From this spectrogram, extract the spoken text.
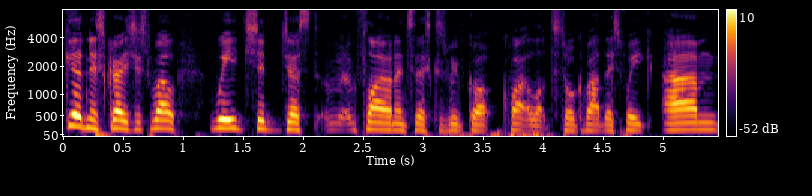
goodness gracious. Well, we should just uh, fly on into this because we've got quite a lot to talk about this week. Um,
